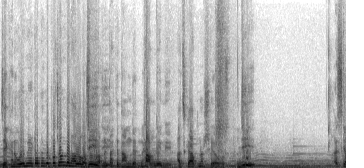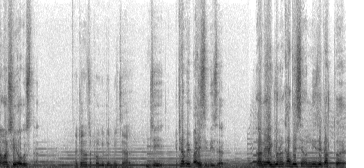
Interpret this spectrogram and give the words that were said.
যেখানে ওই মেয়েটা আপনাকে প্রচণ্ড ভালোবাসে আপনি তাকে দাম দেন না। দাম দিনে আজকে আপনার সেই অবস্থা। জি। আজকে আমার সেই অবস্থা। এটাই হচ্ছে প্রকৃতির বিচার। জি এটা আমি পাইছি বিচার। আমি একজনের কাঁদেছি আমার নিজে কাঁদতে হয়।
